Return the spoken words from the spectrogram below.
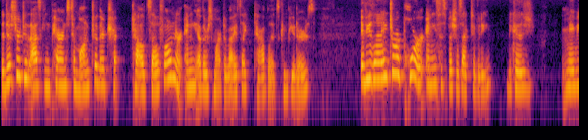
The district is asking parents to monitor their ch- child's cell phone or any other smart device like tablets, computers. If you'd like to report any suspicious activity, because maybe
